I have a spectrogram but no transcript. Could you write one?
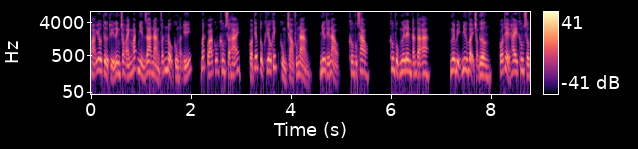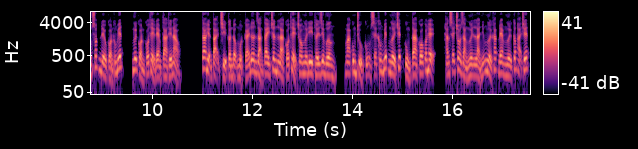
Hỏa Yêu từ Thủy Linh trong ánh mắt nhìn ra nàng phẫn nộ cùng hận ý, bất quá cũng không sợ hãi, còn tiếp tục khiêu khích cùng chào phúng nàng, như thế nào, không phục sao? Không phục ngươi lên cắn ta a? Ngươi bị như vậy trọng thương, có thể hay không sống sót đều còn không biết, ngươi còn có thể đem ta thế nào? Ta hiện tại chỉ cần động một cái đơn giản tay chân là có thể cho ngươi đi thấy Diêm Vương, mà cung chủ cũng sẽ không biết ngươi chết cùng ta có quan hệ, hắn sẽ cho rằng ngươi là những người khác đem ngươi cấp hại chết.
